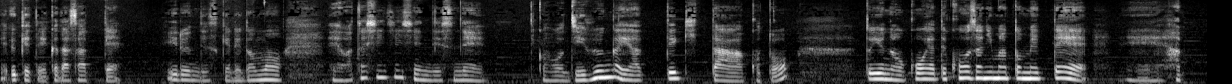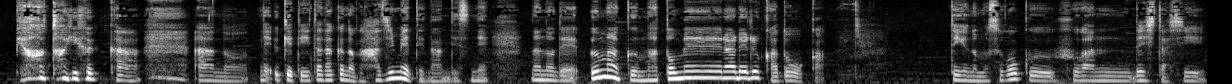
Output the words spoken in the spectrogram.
受けてくださっているんですけれども、え私自身ですねこう自分がやってきたことというのをこうやって講座にまとめて、えー、発表というかあの、ね、受けていただくのが初めてなんですね。なのでうまくまとめられるかどうかっていうのもすごく不安でしたし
